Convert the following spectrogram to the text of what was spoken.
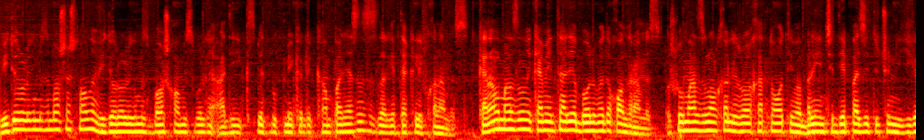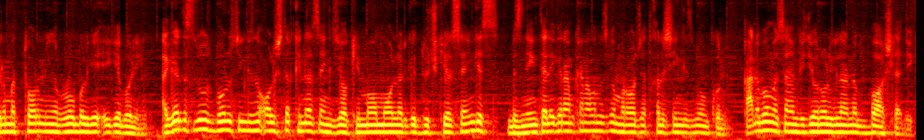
Videoroligimizni boshlashdan oldin videoroligimiz bosh homiysi bo'lgan adi xbet bookmakerlik kompaniyasini sizlarga taklif qilamiz. Kanal manzilini kommentariya bo'limida qoldiramiz. Ushbu manzil orqali ro'yxatdan oting va birinchi depozit uchun 24 ming rublga ega bo'ling. Agarda siz o'z bonusingizni olishda qiynalsangiz yoki muammolarga duch kelsangiz bizning telegram kanalimizga murojaat qilishingiz mumkin. Qani bo'lmasam videoroliklarni boshladik.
